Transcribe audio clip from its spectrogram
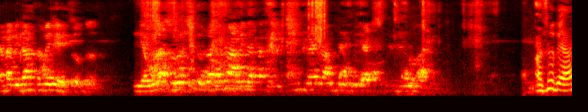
त्यांना विधानसभेत यायचं होतं एवढा सुरक्षित होता म्हणून आम्ही त्यांना असू द्या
